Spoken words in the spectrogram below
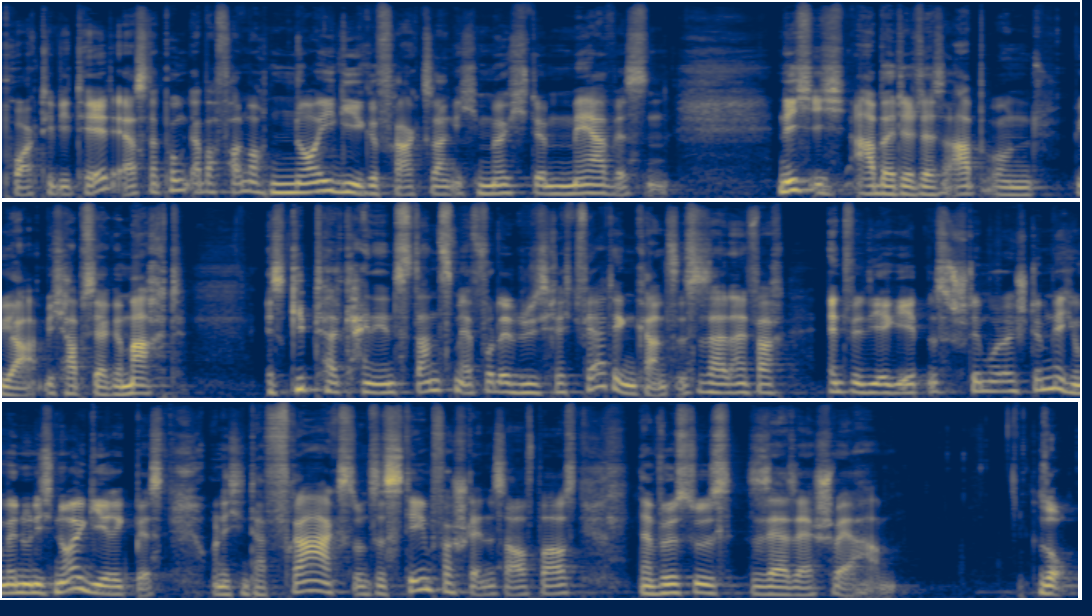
Proaktivität, erster Punkt, aber vor allem auch Neugier gefragt, zu sagen, ich möchte mehr wissen. Nicht, ich arbeite das ab und ja, ich habe es ja gemacht. Es gibt halt keine Instanz mehr, vor der du dich rechtfertigen kannst. Es ist halt einfach, entweder die Ergebnisse stimmen oder stimmen nicht. Und wenn du nicht neugierig bist und nicht hinterfragst und Systemverständnis aufbaust, dann wirst du es sehr, sehr schwer haben. So,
